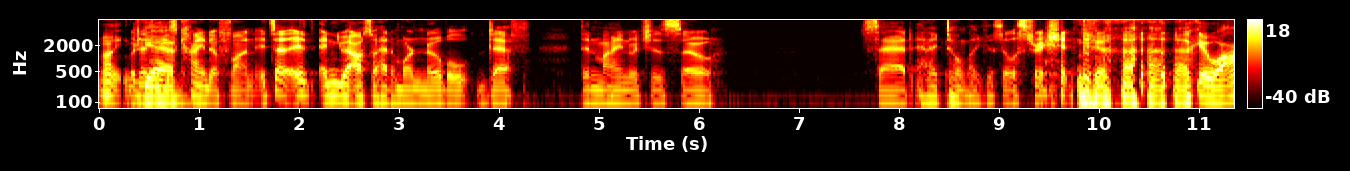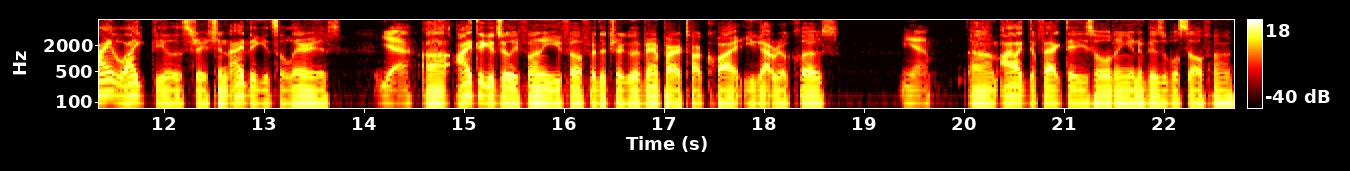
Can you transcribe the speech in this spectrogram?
Uh, which I yeah. think is kind of fun it's a it, and you also had a more noble death than mine which is so sad and i don't like this illustration okay, well, I like the illustration. I think it's hilarious. yeah Uh, I think it's really funny. You fell for the trick of the vampire talk quiet. You got real close. yeah Um, I like the fact that he's holding an invisible cell phone.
